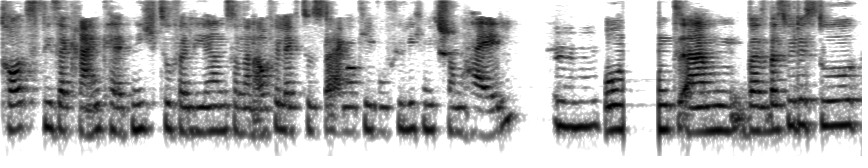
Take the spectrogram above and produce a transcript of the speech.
trotz dieser Krankheit nicht zu verlieren, sondern auch vielleicht zu sagen, okay, wo fühle ich mich schon heil? Mhm. Und und ähm, was, was würdest du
